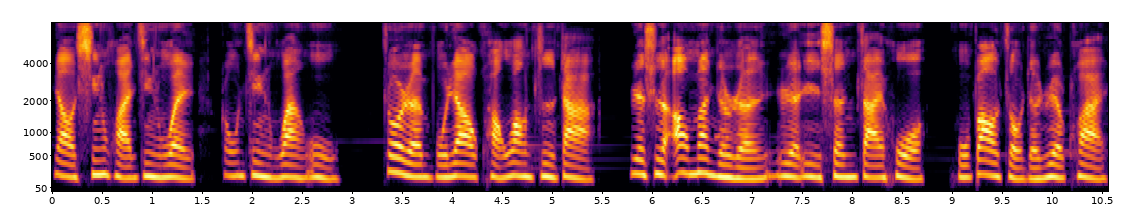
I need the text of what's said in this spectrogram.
要心怀敬畏。恭敬万物，做人不要狂妄自大。越是傲慢的人，越易生灾祸，福报走得越快。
